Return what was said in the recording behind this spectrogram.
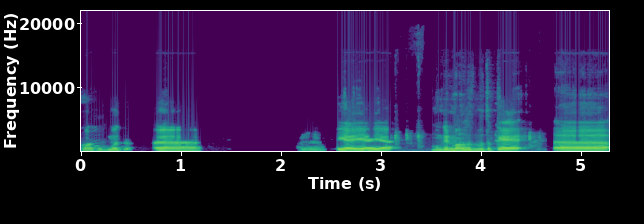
maksudmu tuh eh, Hmm. iya iya iya. Mungkin maksudmu tuh kayak eh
